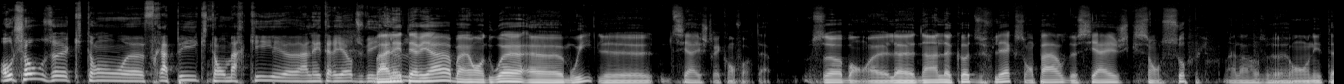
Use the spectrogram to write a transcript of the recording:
Autre chose euh, qui t'ont euh, frappé, qui t'ont marqué à l'intérieur du véhicule? Ben, à l'intérieur, ben, on doit, oui, le siège très confortable. Ça, bon, euh, dans le cas du Flex, on parle de sièges qui sont souples. Alors, euh, on est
